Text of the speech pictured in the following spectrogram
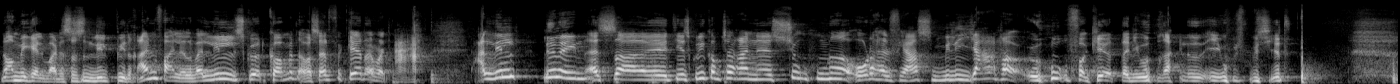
Nå Michael, var det så sådan en lille bit regnfejl, eller var det en lille skørt komme, der var sat forkert? Og var, ah, Ja, lille, lille en. Altså, øh, de har skulle lige komme til at regne øh, 778 milliarder euro forkert, da de udregnede EU's budget. Uh,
